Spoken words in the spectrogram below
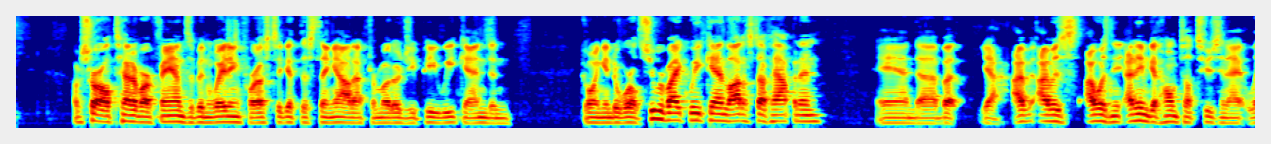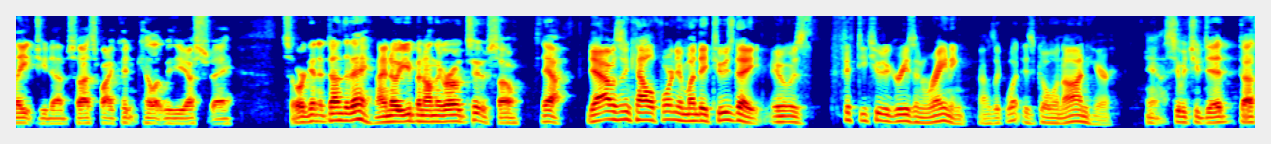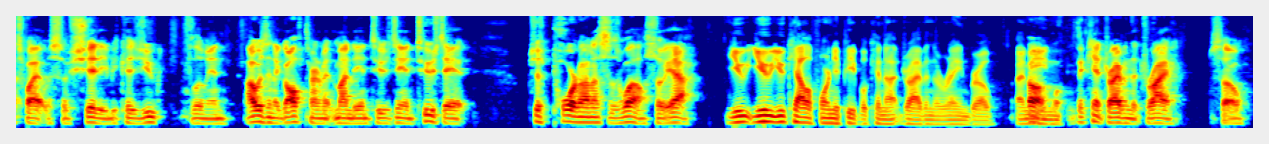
I'm sure all 10 of our fans have been waiting for us to get this thing out after MotoGP weekend and going into World Superbike weekend. A lot of stuff happening. And uh but yeah, I, I was I wasn't I didn't even get home till Tuesday night late, G Dub, so that's why I couldn't kill it with you yesterday. So we're getting it done today. I know you've been on the road too. So yeah, yeah, I was in California Monday, Tuesday. It was 52 degrees and raining. I was like, what is going on here? Yeah, see what you did? That's why it was so shitty because you flew in. I was in a golf tournament Monday and Tuesday, and Tuesday it just poured on us as well. So yeah. You you you California people cannot drive in the rain, bro. I Oh, mean, well, they can't drive in the dry. So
